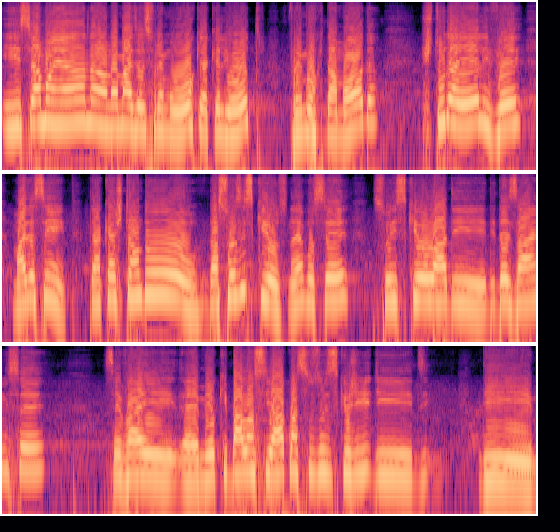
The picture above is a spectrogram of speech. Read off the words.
E se amanhã não, não é mais esse framework, é aquele outro, framework da moda, estuda ele, vê, mas assim, tem a questão do, das suas skills, né? Você, sua skill lá de, de design, você, você vai é, meio que balancear com as suas skills de, de, de,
